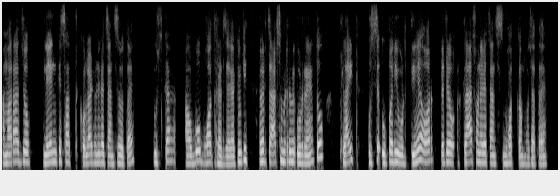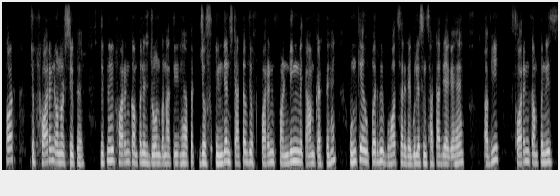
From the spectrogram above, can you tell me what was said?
हमारा जो प्लेन के साथ कोलाइड होने का चांसेस होता है, उसका, वो बहुत घट जाएगा। क्योंकि अगर 400 मीटर में उड़ रहे हैं तो फ़्लाइट उससे ऊपर ही उड़ती है और जो क्लास होने का चांसेस बहुत कम हो जाता है। और जो फॉरेन ओनरशिप है, जितने भी फॉरेन कंपनीज़ ड्रोन बनाती हैं या फिर जो इंडियन स्टार्टअप जो फॉरेन फंडिंग में काम करते हैं, उनके ऊपर भी बहुत सारे रेगुलेशन हटा दिया गया है। अभी फॉरेन कंपनीज़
